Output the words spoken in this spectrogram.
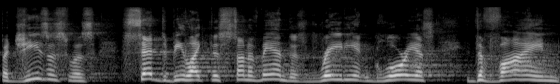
but Jesus was said to be like this Son of Man, this radiant, glorious, divine,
